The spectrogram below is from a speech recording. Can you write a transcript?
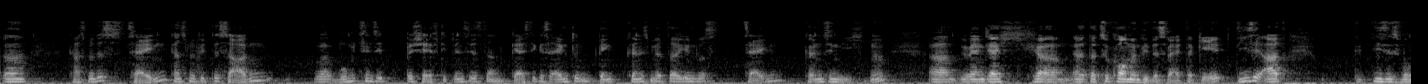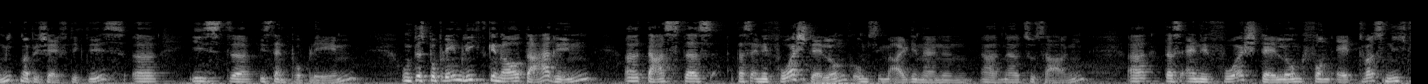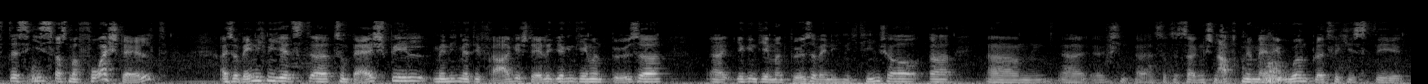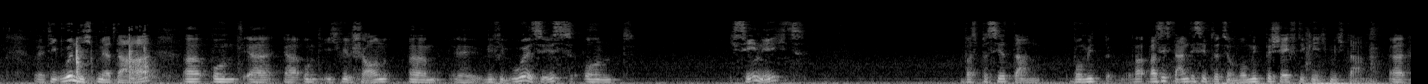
Kannst du mir das zeigen? Kannst du mir bitte sagen, womit sind Sie beschäftigt, wenn Sie jetzt an geistiges Eigentum denken? Können Sie mir da irgendwas zeigen? Können Sie nicht. Ne? wir werden gleich dazu kommen, wie das weitergeht. Diese Art dieses, womit man beschäftigt ist, äh, ist, äh, ist ein Problem. Und das Problem liegt genau darin, äh, dass, das, dass eine Vorstellung, um es im Allgemeinen zu sagen, dass eine Vorstellung von etwas nicht das ist, was man vorstellt. Also wenn ich mich jetzt zum Beispiel, wenn ich mir die Frage stelle, irgendjemand böser, irgendjemand böser, wenn ich nicht hinschaue, ähm, sozusagen schnappt mir meine Uhr und plötzlich ist die die Uhr nicht mehr da äh, und, äh, und ich will schauen, ähm, äh, wie viel Uhr es ist und ich sehe nichts. Was passiert dann? Womit, was ist dann die Situation? Womit beschäftige ich mich dann? Äh,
